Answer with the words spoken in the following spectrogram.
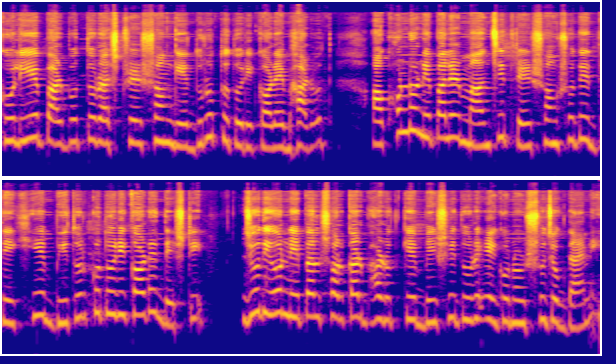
গলিয়ে পার্বত্য রাষ্ট্রের সঙ্গে দূরত্ব তৈরি করে ভারত। অখণ্ড নেপালের মানচিত্রে সংসদে দেখিয়ে বিতর্ক তৈরি করে দেশটি। যদিও নেপাল সরকার ভারতকে বেশি দূরে এগোনোর সুযোগ দেয়নি।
